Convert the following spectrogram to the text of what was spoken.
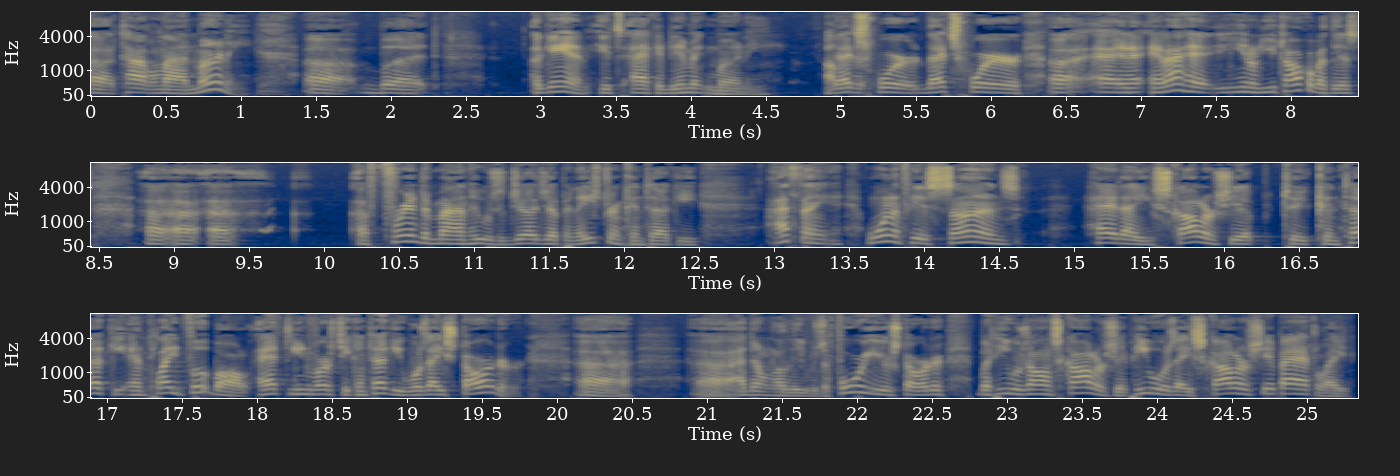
uh, Title IX money. Uh, but again, it's academic money. That's where that's where uh, and, and I had you know you talk about this. A friend of mine who was a judge up in Eastern Kentucky, I think one of his sons had a scholarship to Kentucky and played football at the University of Kentucky. Was a starter. Uh, uh, I don't know that he was a four-year starter, but he was on scholarship. He was a scholarship athlete,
